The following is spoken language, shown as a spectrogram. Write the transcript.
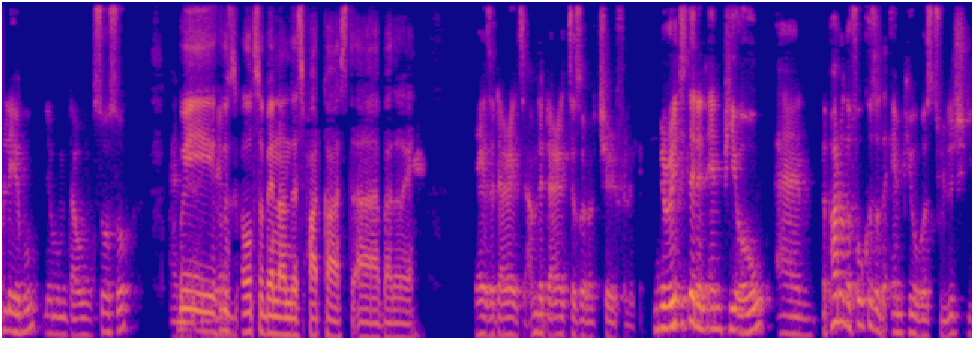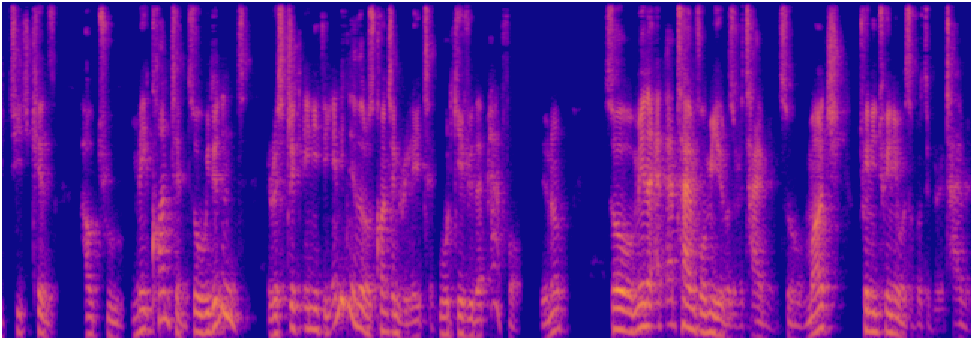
Ulebu, Lebu Mtaung Soso. And, we, uh, who's also been on this podcast, uh, by the way. Yeah, he's a director. I'm the director of Cherry Film. We registered an NPO, and the part of the focus of the NPO was to literally teach kids how to make content. So we didn't restrict anything. Anything that was content related would give you that platform, you know? So, I mean, at that time for me, it was retirement. So, March 2020 was supposed to be retirement.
